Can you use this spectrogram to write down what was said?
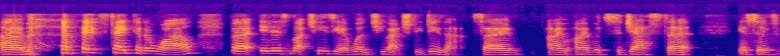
Um, it's taken a while, but it is much easier once you actually do that. So I, I would suggest that you know, sort of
